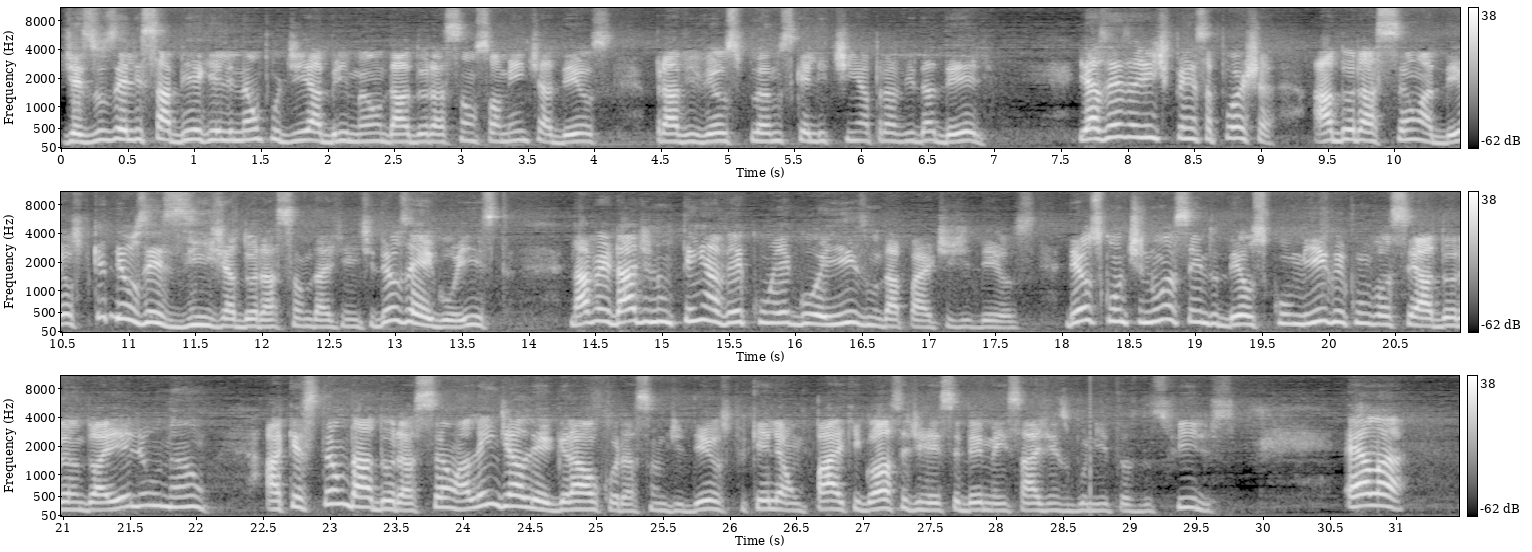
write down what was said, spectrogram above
Jesus ele sabia que ele não podia abrir mão da adoração somente a Deus para viver os planos que ele tinha para a vida dele. E às vezes a gente pensa, poxa, adoração a Deus, por que Deus exige adoração da gente? Deus é egoísta? Na verdade, não tem a ver com egoísmo da parte de Deus. Deus continua sendo Deus comigo e com você, adorando a Ele ou não. A questão da adoração, além de alegrar o coração de Deus, porque Ele é um pai que gosta de receber mensagens bonitas dos filhos, ela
